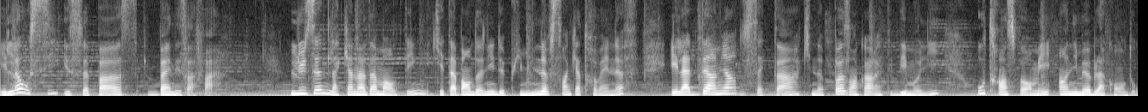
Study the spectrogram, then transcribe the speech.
Et là aussi, il se passe bien des affaires. L'usine de la Canada Malting, qui est abandonnée depuis 1989, est la dernière du secteur qui n'a pas encore été démolie ou transformée en immeuble à condos.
